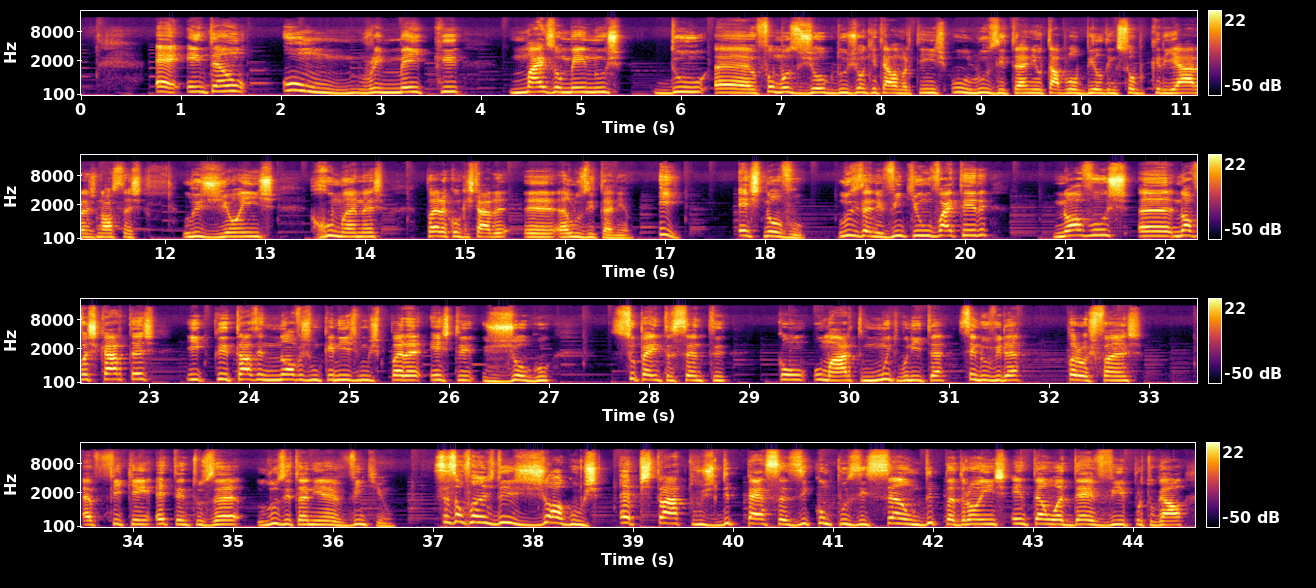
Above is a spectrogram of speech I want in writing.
É então um remake mais ou menos do uh, famoso jogo do João Quintela Martins, o Lusitânia, o Tableau Building, sobre criar as nossas legiões romanas para conquistar uh, a Lusitânia. E este novo Lusitânia 21 vai ter novos, uh, novas cartas e que trazem novos mecanismos para este jogo super interessante com uma arte muito bonita, sem dúvida, para os fãs. Fiquem atentos a Lusitânia 21. Se são fãs de jogos abstratos de peças e composição de padrões, então a Devir Portugal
